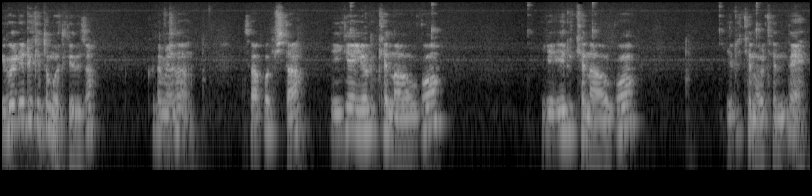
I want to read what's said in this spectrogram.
이걸 이렇게 두면 어떻게 되죠? 그러면은 자 봅시다. 이게 이렇게 나오고 이게 이렇게 나오고 이렇게 나올 텐데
